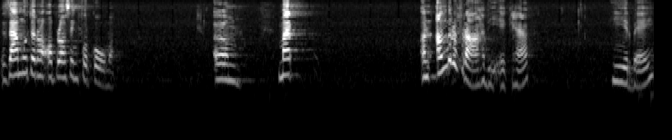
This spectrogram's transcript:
Dus daar moet er een oplossing voor komen. Um, maar een andere vraag die ik heb hierbij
